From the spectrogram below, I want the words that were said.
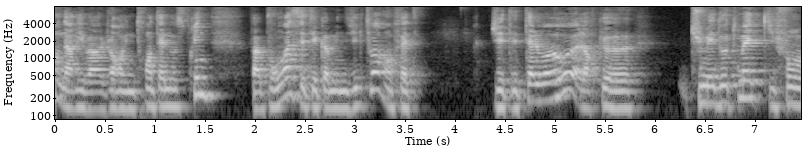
On arrive à genre une trentaine au sprint. Enfin, pour moi, c'était comme une victoire en fait. J'étais tellement heureux alors que tu mets d'autres mecs qui font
